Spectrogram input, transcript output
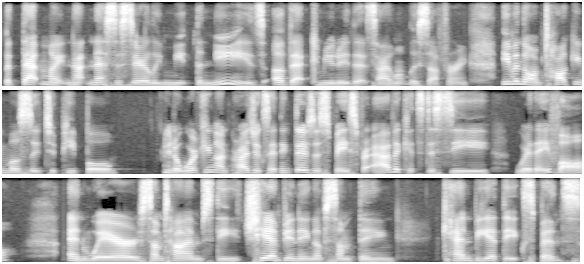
but that might not necessarily meet the needs of that community that's silently suffering. Even though I'm talking mostly to people you know, working on projects, I think there's a space for advocates to see where they fall and where sometimes the championing of something can be at the expense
